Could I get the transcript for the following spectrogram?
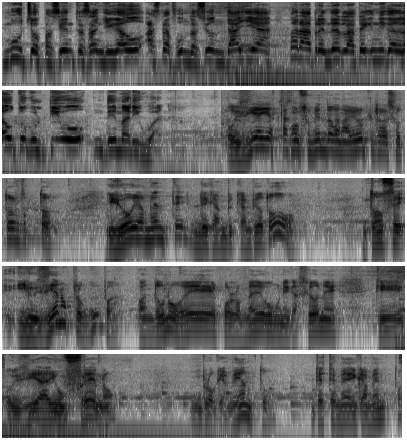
muchos pacientes han llegado hasta Fundación Daya para aprender la técnica del autocultivo de marihuana. Hoy día ya está consumiendo cannabiol que le resultó el doctor y obviamente le cambió todo Entonces, y hoy día nos preocupa, cuando uno ve por los medios de comunicaciones que hoy día hay un freno, un bloqueamiento de este medicamento,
